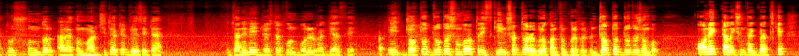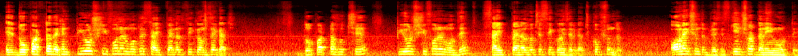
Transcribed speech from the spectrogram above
এত সুন্দর আর এত মার্জিত একটা ড্রেস এটা। জানি না এই ড্রেসটা কোন বোনের ভাগ্যে আছে বাট এই যত দ্রুত সম্ভব আপনার স্ক্রিনশট দিয়ে অর্ডারগুলো কনফার্ম করে ফেলবেন। যত দ্রুত সম্ভব। অনেক কালেকশন থাকবে আজকে। এই যে দোপাট্টা দেখেন পিওর শিফনের মধ্যে সাইড প্যানেল সিকোয়েন্সের কাজ। দোপাট্টা হচ্ছে পিওর শিফনের মধ্যে সাইড প্যানেল হচ্ছে সিকোয়েন্সের কাজ। খুব সুন্দর। অনেক সুন্দর ড্রেস। স্ক্রিনশট দেন এই মুহূর্তে।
